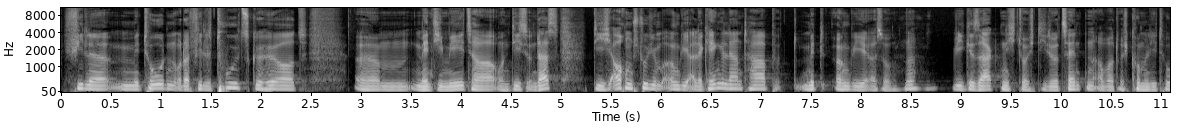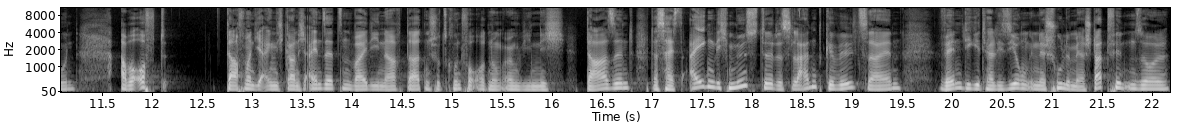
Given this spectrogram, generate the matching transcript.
viele Methoden oder viele Tools gehört, ähm, Mentimeter und dies und das, die ich auch im Studium irgendwie alle kennengelernt habe, mit irgendwie, also ne, wie gesagt, nicht durch die Dozenten, aber durch Kommilitonen. Aber oft darf man die eigentlich gar nicht einsetzen, weil die nach Datenschutzgrundverordnung irgendwie nicht da sind. Das heißt, eigentlich müsste das Land gewillt sein, wenn Digitalisierung in der Schule mehr stattfinden soll,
